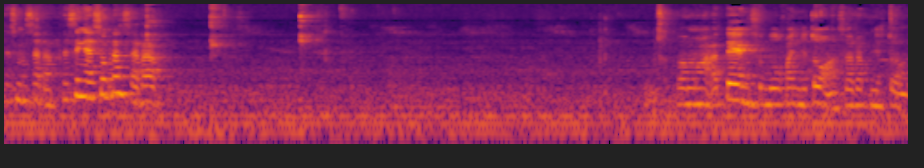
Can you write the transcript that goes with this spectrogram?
Mas masarap. Kasi nga, sobrang sarap. O mga ateng, subukan nyo to. Ang sarap nito.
